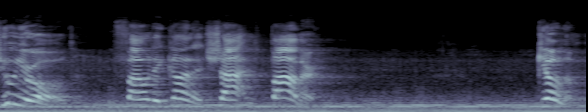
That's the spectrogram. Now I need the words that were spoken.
two year old who found a gun and shot his father, killed him.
